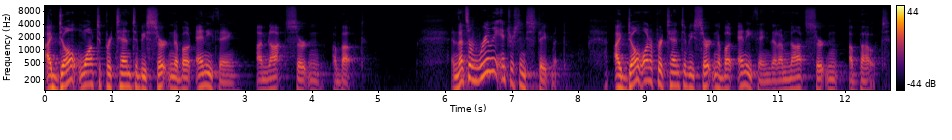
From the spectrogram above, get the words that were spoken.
"I don't want to pretend to be certain about anything I'm not certain about." And that's a really interesting statement. I don't want to pretend to be certain about anything that I'm not certain about.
